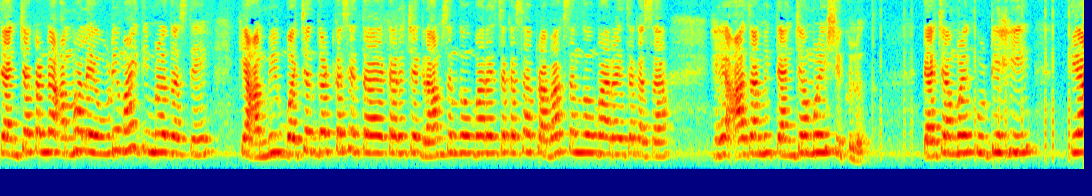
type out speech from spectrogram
त्यांच्याकडनं आम्हाला एवढी माहिती मिळत असते की आम्ही बचत गट कसे तयार करायचे ग्रामसंघ उभारायचा कसा प्रभाग संघ उभारायचा कसा हे आज आम्ही त्यांच्यामुळे शिकलोत. त्याच्यामुळे कुठेही त्या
